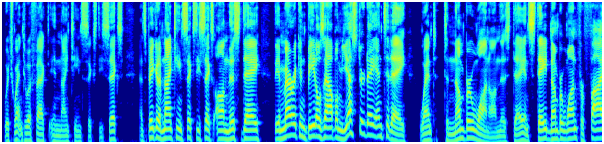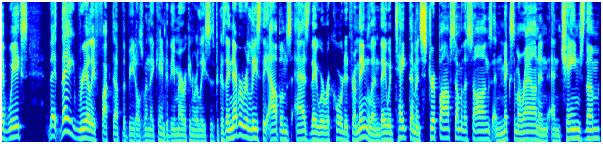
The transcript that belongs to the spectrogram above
which went into effect in 1966. And speaking of 1966, on this day, the American Beatles album Yesterday and Today went to number one on this day and stayed number one for five weeks. They, they really fucked up the Beatles when they came to the American releases because they never released the albums as they were recorded from England. They would take them and strip off some of the songs and mix them around and, and change them.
